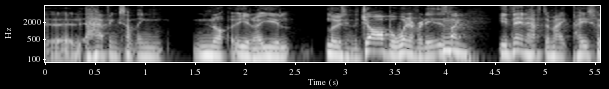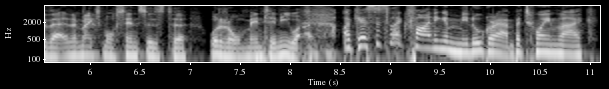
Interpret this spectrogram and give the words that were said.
uh, having something not, you know, you losing the job or whatever it is, like you then have to make peace with that, and it makes more sense as to what it all meant anyway. I guess it's like finding a middle ground between like,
